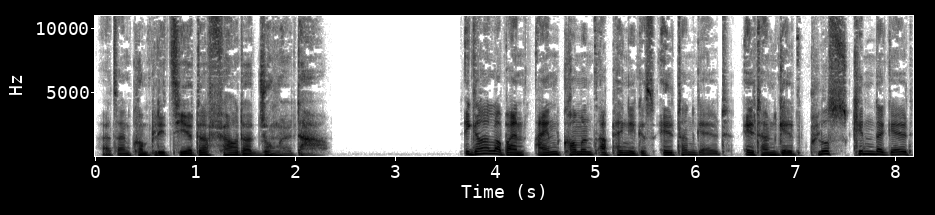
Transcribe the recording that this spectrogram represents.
als ein komplizierter Förderdschungel dar. Egal ob ein einkommensabhängiges Elterngeld, Elterngeld plus Kindergeld,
